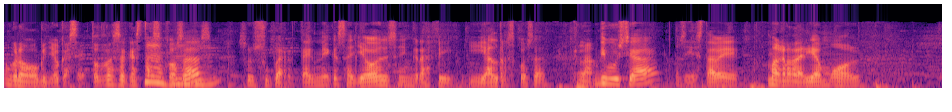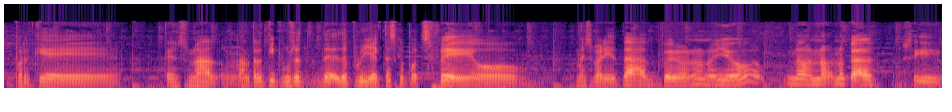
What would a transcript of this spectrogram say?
groc, jo què sé, totes aquestes Mhm, coses mhm. són super tècniques, allò és disseny gràfic i altres coses. clar. Dibuixar, o sigui, està bé, m'agradaria molt, perquè tens un, al, un altre tipus de, de, de projectes que pots fer o més varietat, però no, no, jo no, no, no cal. O sigui,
